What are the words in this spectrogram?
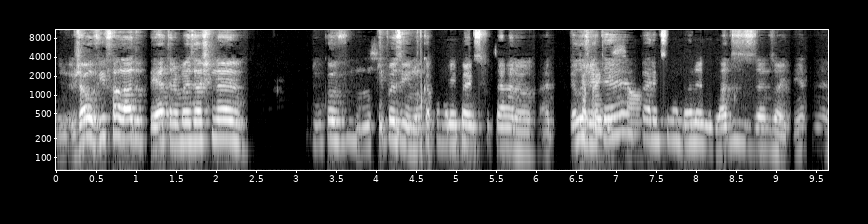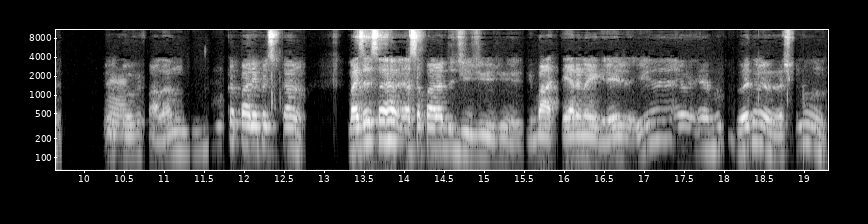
Eu já ouvi falar do Petra, mas acho que na... nunca ouvi, tipo assim, nunca parei para escutar, não. Pelo jeito é, parece uma banda lá dos anos 80, né? Eu é. ouvi falar, nunca parei para escutar, não. Mas essa, essa parada de, de, de, de batera na igreja aí é, é, é muito doida, né? Eu acho que não.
